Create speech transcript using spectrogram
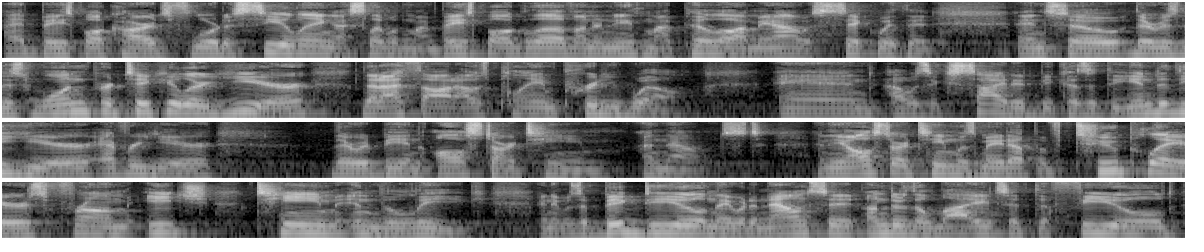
I had baseball cards floor to ceiling. I slept with my baseball glove underneath my pillow. I mean, I was sick with it. And so there was this one particular year that I thought I was playing pretty well. And I was excited because at the end of the year, every year, there would be an all star team announced. And the All Star team was made up of two players from each team in the league. And it was a big deal, and they would announce it under the lights at the field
